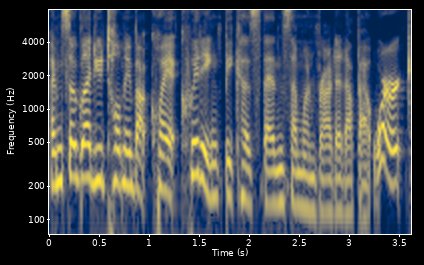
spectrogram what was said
I'm so glad you told me about quiet quitting because then someone brought it up at work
